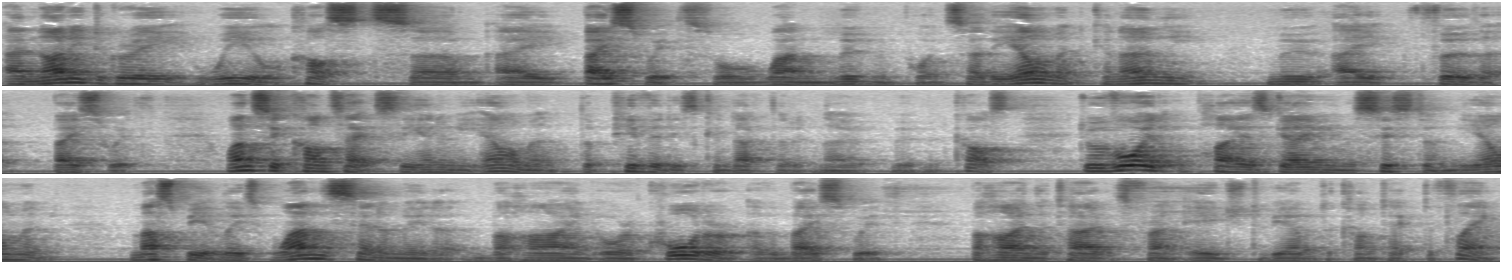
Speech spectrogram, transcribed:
a 90 degree wheel costs um, a base width or one movement point, so the element can only move a further base width. Once it contacts the enemy element, the pivot is conducted at no movement cost. To avoid players gaming the system, the element must be at least one centimetre behind or a quarter of a base width behind the target's front edge to be able to contact the flank.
